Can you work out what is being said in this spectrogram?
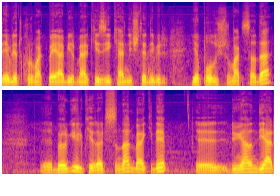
devlet kurmak veya bir merkezi kendi içlerinde bir yapı oluşturmaksa da e, bölge ülkeleri açısından belki de e, dünyanın diğer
